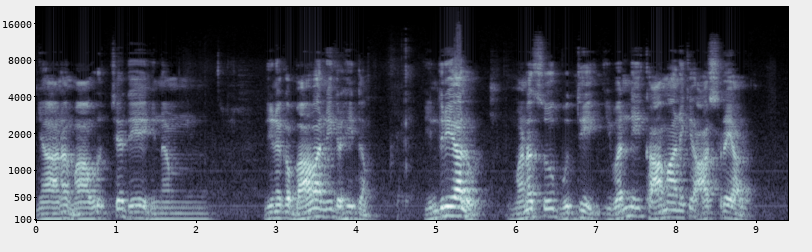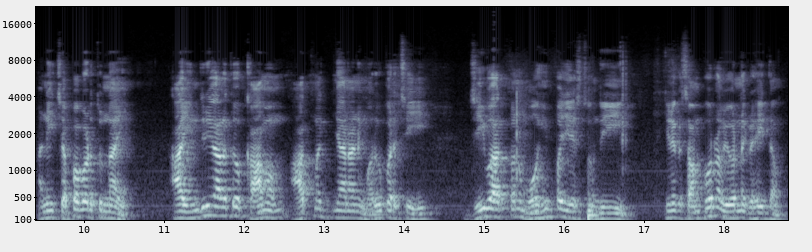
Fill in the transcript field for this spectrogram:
జ్ఞానమావృత్య దేహినం. దీని యొక్క భావాన్ని గ్రహిద్దాం ఇంద్రియాలు మనస్సు బుద్ధి ఇవన్నీ కామానికి ఆశ్రయాలు అని చెప్పబడుతున్నాయి. ఆ ఇంద్రియాలతో కామం ఆత్మజ్ఞానాన్ని మరుగుపరిచి జీవాత్మను మోహింపజేస్తుంది. దీని యొక్క సంపూర్ణ వివరణ గ్రహిద్దాం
